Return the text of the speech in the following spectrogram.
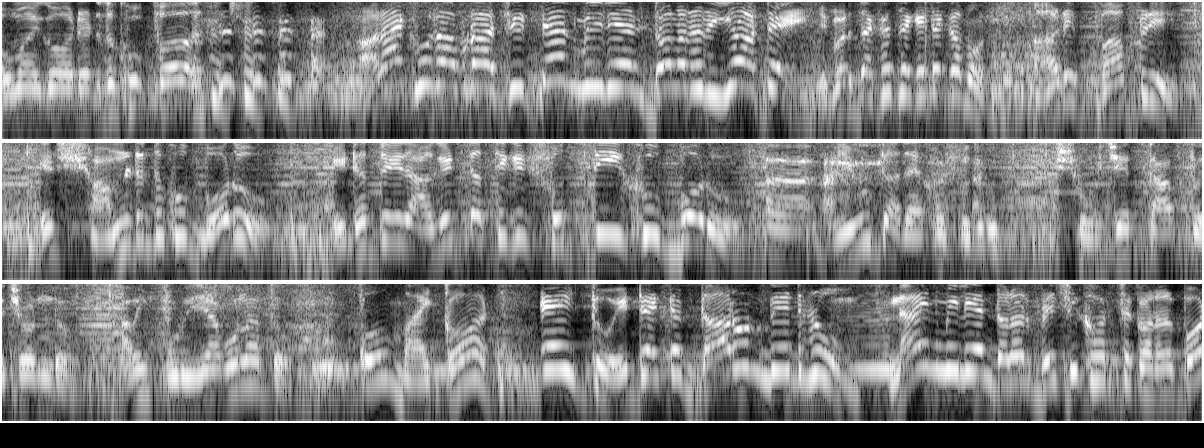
ও মাই গড এটা তো খুব ফাস্ট আর এখন আমরা আছি 10 মিলিয়ন ডলারের ইয়টে এবার দেখা যাক এটা কেমন। আরে বাপরে এর সামনেটা তো খুব বড়। এটা তো এর আগেরটা থেকে সত্যিই খুব বড়। ভিউটা দেখো শুধু। সূর্যের তাপ প্রচণ্ড আমি পুড়ে যাব না তো? ও মাই গড এই তো এটা একটা দারুণ বেডরুম 9 মিলিয়ন ডলার বেশি খরচা করার পর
